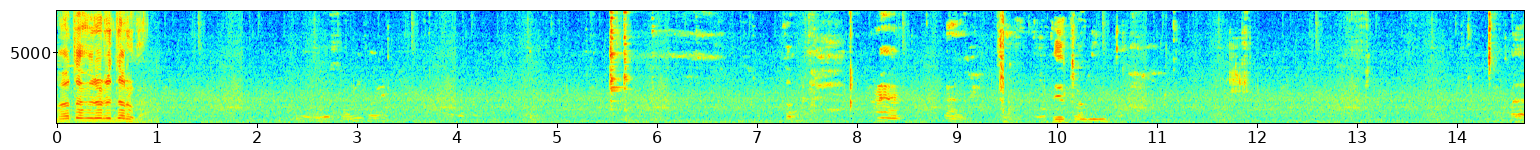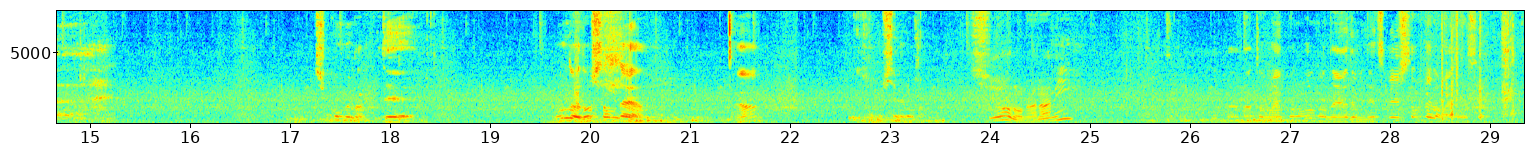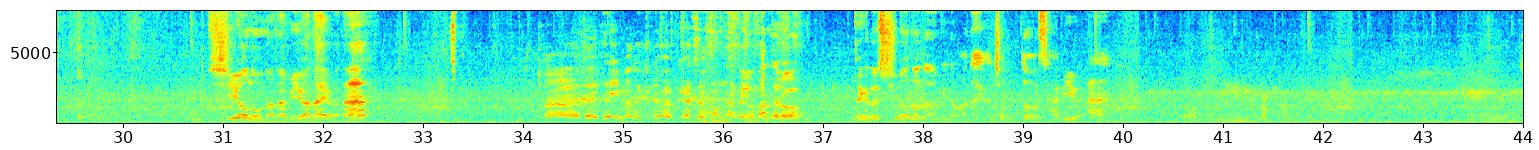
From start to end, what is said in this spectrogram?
また振られたのか。でかみ遅刻なんて今度はどうしたんだよあそうしてみろか塩の七海またお前この本の内容でも熱弁したんだろお前どうせ塩の七海はないわな。まあ大体今時の若いやつは本なんか読まんだろう。だけど塩の七海の話題はちょっとサビよな。遅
